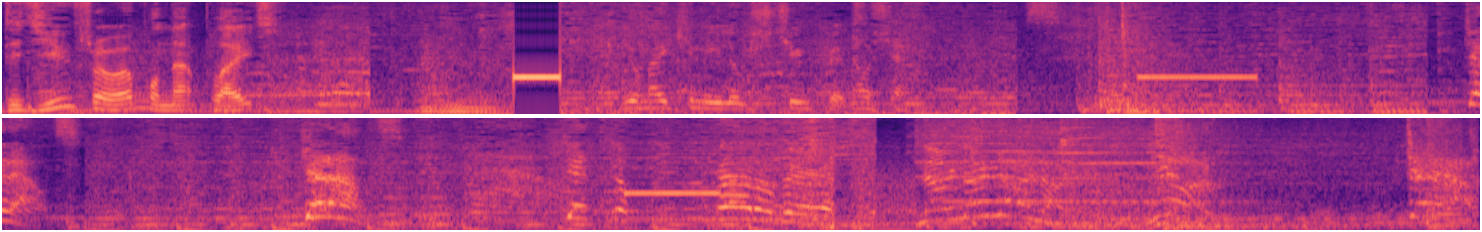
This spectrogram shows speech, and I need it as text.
Did you throw up on that plate? You're making me look stupid. No, chef. Get out. Get the out of here. No, no, no, no! No! Get out!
